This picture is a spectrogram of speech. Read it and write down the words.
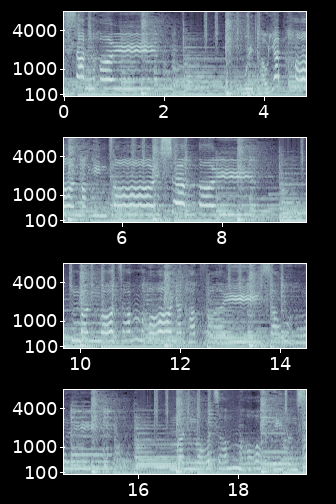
身去，回头一看，默然再相对。我怎可一刻挥手去？问我怎可气尽息？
